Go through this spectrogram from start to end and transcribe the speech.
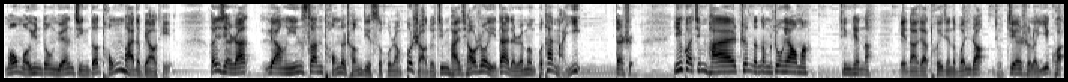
某某运动员仅得铜牌”的标题。很显然，两银三铜的成绩似乎让不少对金牌翘首以待的人们不太满意。但是，一块金牌真的那么重要吗？今天呢，给大家推荐的文章就揭示了一块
